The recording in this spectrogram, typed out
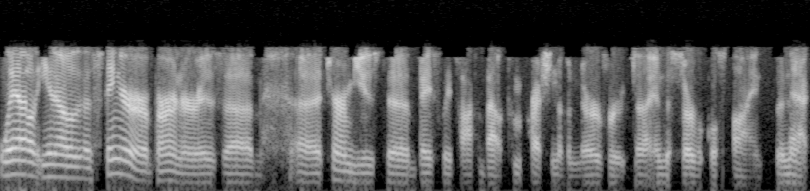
Well, you know, a stinger or a burner is uh, a term used to basically talk about compression of a nerve root uh, in the cervical spine, the neck.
